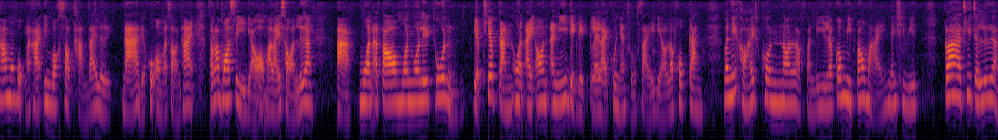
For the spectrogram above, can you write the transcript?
.5 ม .6 นะคะอินบ็อกซ์สอบถามได้เลยนะ เดี๋ยวครูออกมาสอนให้สำหรับม .4 เดี๋ยวออกมาไลฟ์สอนเรื่อง มวลอะตอม มวลโมเลกุล เปรียบเทียบกันมวลไอออน อันนี้เด็กๆ หลาย ๆ คนยังสงสัยเดี๋ยวเราพบกัน วันนี้ขอให้ทุกคนนอนหลับฝันดี แล้วก็มีเป้าหมายในชีวิต กล้าที่จะเลือก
